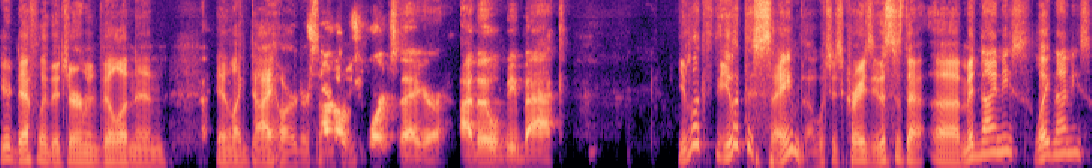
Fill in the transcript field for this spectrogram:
you're definitely the German villain in in like Die Hard or something. Arnold Schwarzenegger. I will be back. You look you look the same though, which is crazy. This is the uh, mid '90s, late '90s.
